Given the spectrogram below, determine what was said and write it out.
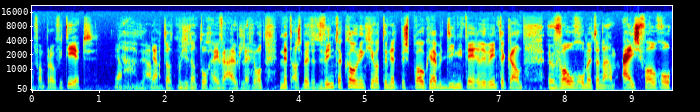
van profiteert. Ja. Ja, ja, dat moet je dan toch even uitleggen. Want net als met het winterkoninkje wat we net besproken hebben, die niet tegen de winter kan. Een vogel met de naam ijsvogel,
